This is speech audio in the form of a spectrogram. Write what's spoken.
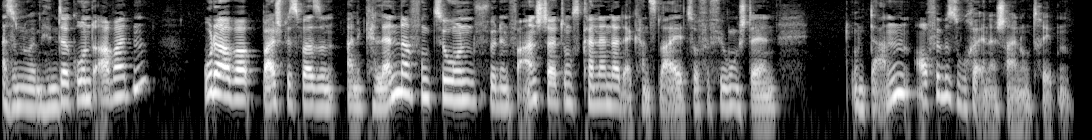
also nur im Hintergrund arbeiten, oder aber beispielsweise eine Kalenderfunktion für den Veranstaltungskalender der Kanzlei zur Verfügung stellen und dann auch für Besucher in Erscheinung treten.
